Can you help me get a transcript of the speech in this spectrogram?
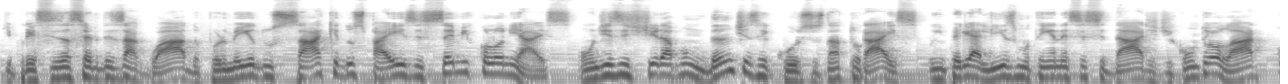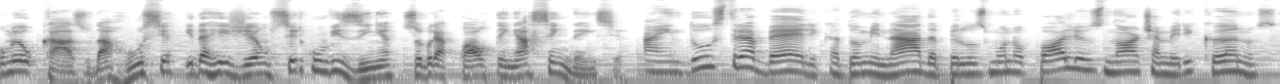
que precisa ser desaguado por meio do saque dos países semicoloniais. Onde existir abundantes recursos naturais, o imperialismo tem a necessidade de controlar, como é o caso da Rússia e da região circunvizinha sobre a qual tem ascendência. A indústria bélica dominada pelos monopólios norte-americanos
